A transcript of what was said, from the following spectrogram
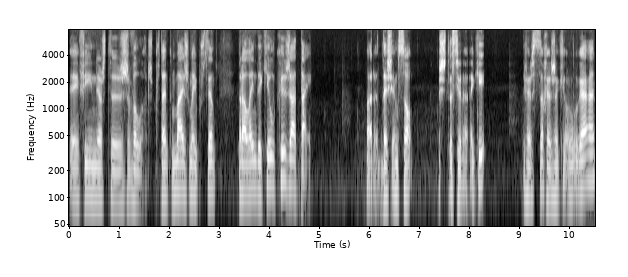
enfim, nestes valores. Portanto, mais meio por cento para além daquilo que já tem. Ora, deixem-me só estacionar aqui, ver se arranja aqui um lugar.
